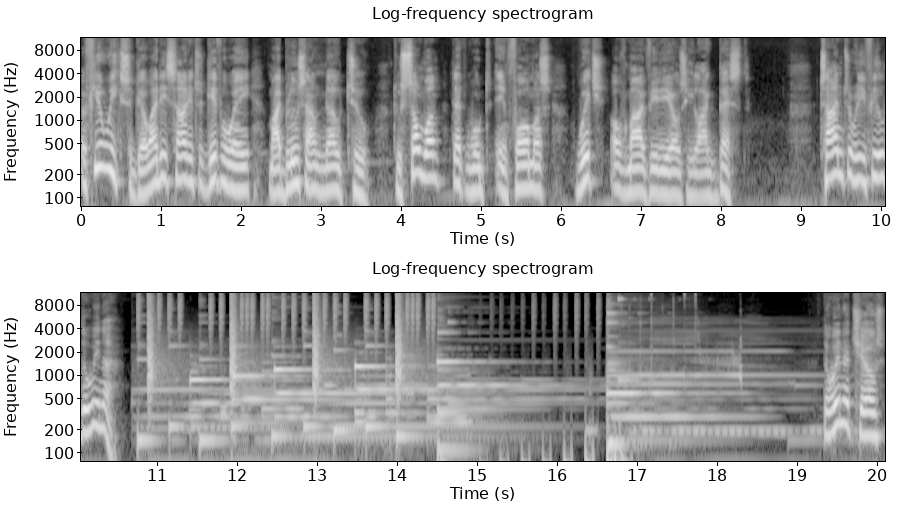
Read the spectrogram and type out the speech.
A few weeks ago I decided to give away my Bluesound Node 2 to someone that would inform us which of my videos he liked best. Time to reveal the winner. The winner chose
